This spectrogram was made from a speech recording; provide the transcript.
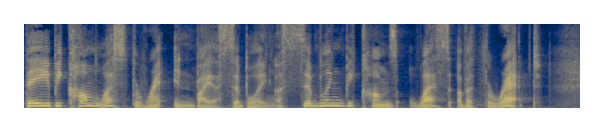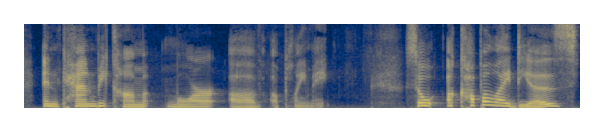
they become less threatened by a sibling. A sibling becomes less of a threat and can become more of a playmate. So, a couple ideas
